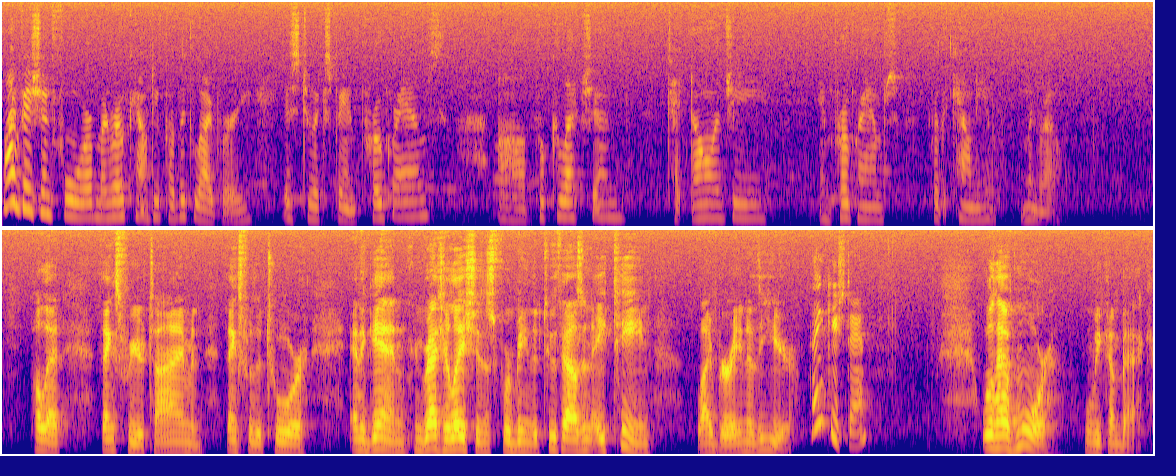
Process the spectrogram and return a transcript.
My vision for Monroe County Public Library is to expand programs, uh, book collection, technology, and programs for the County of Monroe. Paulette, thanks for your time and thanks for the tour. And again, congratulations for being the 2018 Librarian of the Year. Thank you, Stan. We'll have more when we come back.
